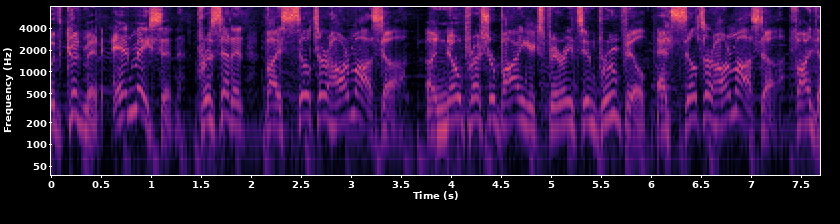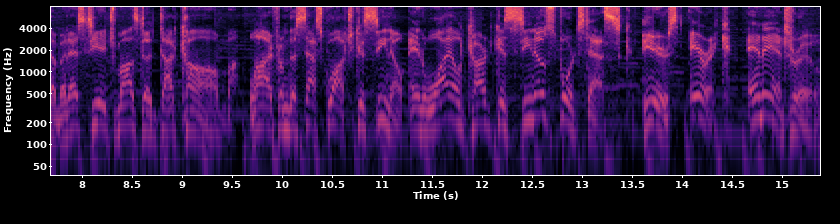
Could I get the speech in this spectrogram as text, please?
With Goodman and Mason, presented by Sill-TerHar Mazda. A no pressure buying experience in Broomfield at Sill-TerHar Mazda. Find them at sthmazda.com. Live from the Sasquatch Casino and Wildcard Casino Sports Desk. Here's Eric and Andrew.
